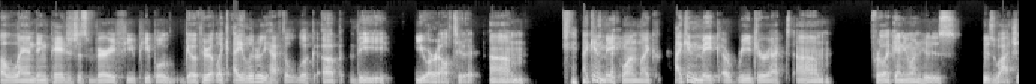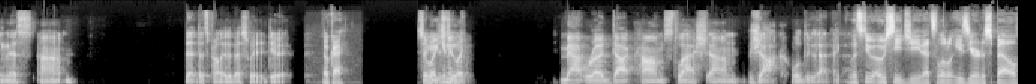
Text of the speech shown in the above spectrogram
a landing page. It's just very few people go through it. Like I literally have to look up the URL to it. Um, I can make one like I can make a redirect um, for like anyone who's who's watching this. Um, that that's probably the best way to do it. Okay. So, we can do like mattrud.com slash um, Jacques. We'll do that. Let's do OCG. That's a little easier to spell.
